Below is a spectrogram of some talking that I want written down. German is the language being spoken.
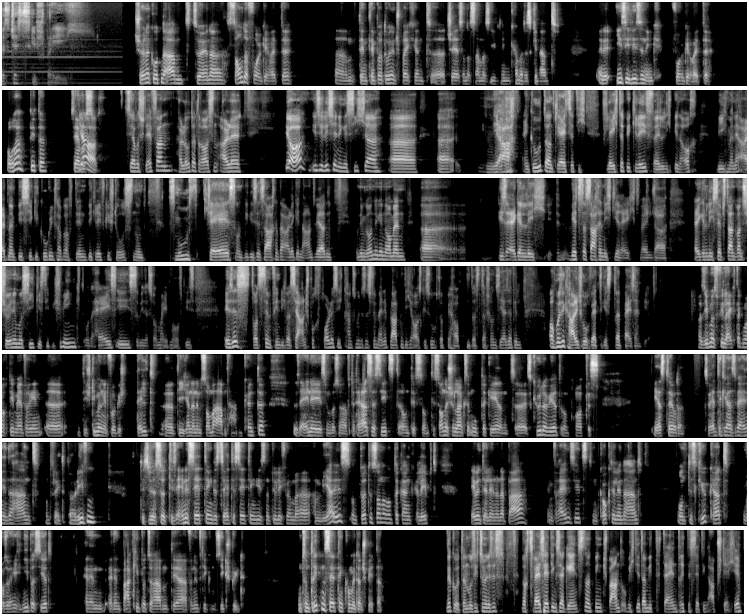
Das Jazzgespräch. Schönen guten Abend zu einer Sonderfolge heute. Ähm, den Temperaturen entsprechend äh, Jazz on a Summer's Evening haben wir das genannt. Eine Easy Listening Folge heute. Oder, Dieter? Servus. Ja, servus Stefan. Hallo da draußen alle. Ja, Easy Listening ist sicher äh, äh, ja, ein guter und gleichzeitig schlechter Begriff, weil ich bin auch wie ich meine Alben ein bisschen gegoogelt habe, auf den Begriff gestoßen und Smooth Jazz und wie diese Sachen da alle genannt werden. Und im Grunde genommen äh, ist eigentlich, wird es der Sache nicht gerecht, weil da eigentlich, selbst dann, wenn es schöne Musik ist, die beschwingt oder heiß ist, so wie der Sommer eben oft ist, ist es trotzdem, finde ich, was sehr Anspruchsvolles. Ich kann zumindest für meine Platten, die ich ausgesucht habe, behaupten, dass da schon sehr, sehr viel auch musikalisch Hochwertiges dabei sein wird. Also ich habe mir es viel leichter gemacht, ich habe einfach in, äh, die Stimmungen vorgestellt, äh, die ich an einem Sommerabend haben könnte. Das eine ist, wenn man so auf der Terrasse sitzt und, das, und die Sonne schon langsam untergeht und äh, es kühler wird und man hat das erste oder zweite Glas Wein in der Hand und vielleicht ein paar Oliven. Das wäre so das eine Setting. Das zweite Setting ist natürlich, wenn man am Meer ist und dort den Sonnenuntergang erlebt, eventuell in einer Bar im Freien sitzt, einen Cocktail in der Hand und das Glück hat, was eigentlich nie passiert, einen, einen Barkeeper zu haben, der vernünftige Musik spielt. Und zum dritten Setting komme ich dann später. Na gut, dann muss ich zumindest noch zwei Settings ergänzen und bin gespannt, ob ich dir damit dein drittes Setting absteche.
